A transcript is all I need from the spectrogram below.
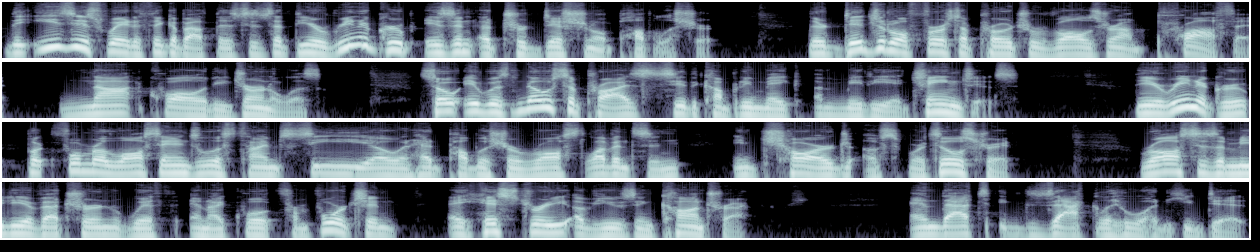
the easiest way to think about this is that the Arena Group isn't a traditional publisher. Their digital first approach revolves around profit, not quality journalism. So it was no surprise to see the company make immediate changes. The Arena Group put former Los Angeles Times CEO and head publisher Ross Levinson in charge of Sports Illustrated. Ross is a media veteran with, and I quote from Fortune, a history of using contractors. And that's exactly what he did.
